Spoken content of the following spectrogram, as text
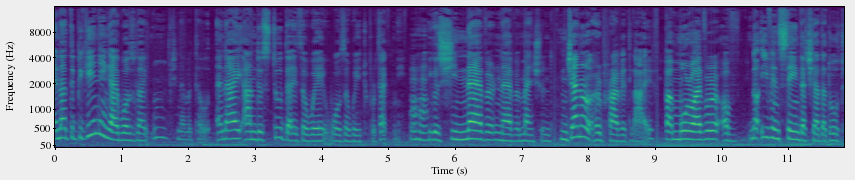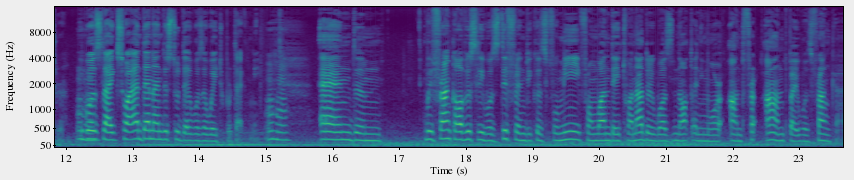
And at the beginning, I was like, mm, she never told, and I understood that is a way was a way to protect me because she never, never mentioned in general her private life, but moreover of not even saying that she had a daughter. It was like so. I then understood that it was a way to protect me, and. Um, with Frank obviously it was different because for me from one day to another it was not anymore aunt, Fra- aunt but it was Franca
